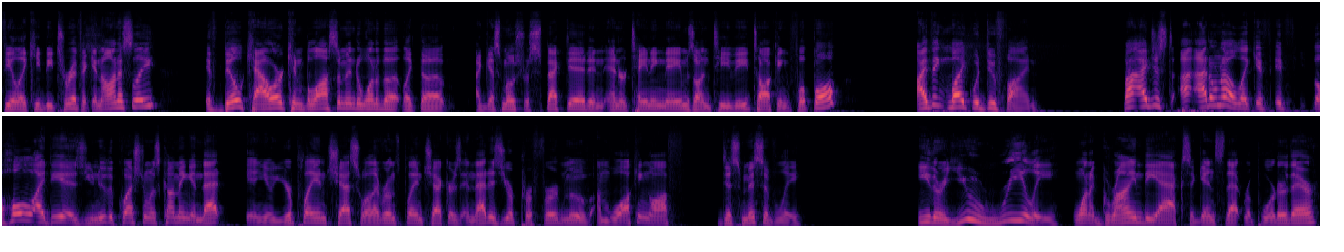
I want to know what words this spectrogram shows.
feel like he'd be terrific. And honestly, if Bill Cowher can blossom into one of the like the I guess most respected and entertaining names on TV talking football, I think Mike would do fine. But I just I, I don't know. Like if if the whole idea is you knew the question was coming and that and, you know you're playing chess while everyone's playing checkers and that is your preferred move. I'm walking off dismissively either you really want to grind the axe against that reporter there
